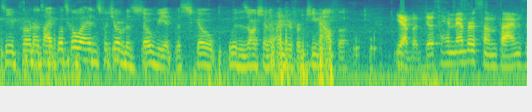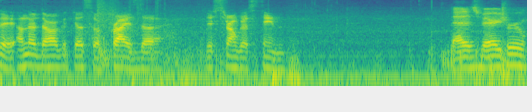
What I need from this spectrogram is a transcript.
Team Prototype. Let's go ahead and switch over to Soviet, the scope, with his R700 from Team Alfa. yeah, but just remember sometimes the underdog just surprise the the strongest team. That is very true.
